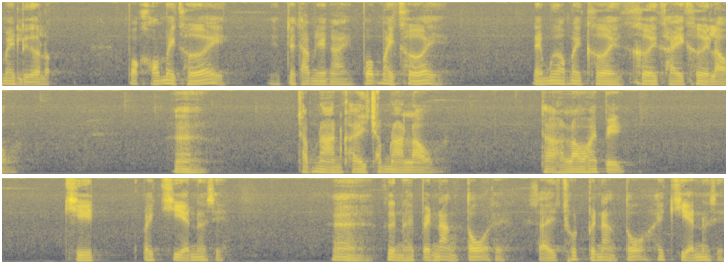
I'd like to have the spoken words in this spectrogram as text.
ไม่เหลือหรอกเพราะเขาไม่เคย จะทำยังไง เพราะไม่เคย ในเมื่อไม่เคย เคยใครเคยเราชำนาญใครชำนาญเรา ถ้าเราให้ไปขีดไปเขียนนะสิขึ้นให้ไปนั่งโต๊ะเลยใส่ชุดไปนั่งโต๊ะให้เขียนนะสิ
